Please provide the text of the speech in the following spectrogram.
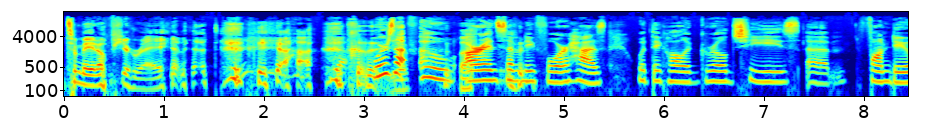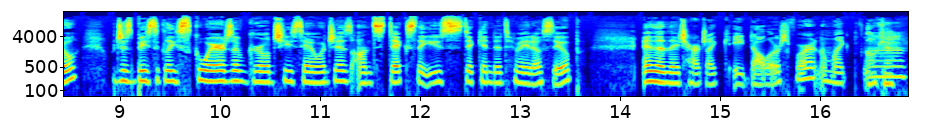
tomato puree in it. yeah. Yeah. Where's that? Oh, RN74 has what they call a grilled cheese um, fondue, which is basically squares of grilled cheese sandwiches on sticks that you stick into tomato soup. And then they charge like $8 for it. And I'm like, Okay. mm,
